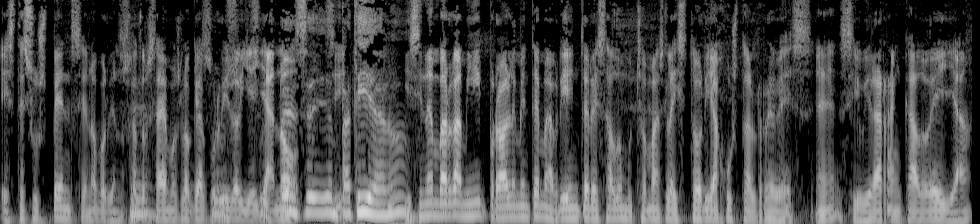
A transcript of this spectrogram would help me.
este suspense no porque nosotros sabemos lo que ha ocurrido y ella no y empatía no y sin embargo a mí probablemente me habría interesado mucho más la historia justo al revés ¿eh? si hubiera arrancado ella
